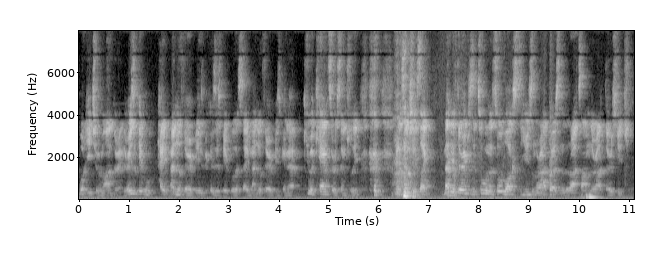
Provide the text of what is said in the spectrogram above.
what- each of them aren't doing. The reason people hate manual therapy is because there's people that say manual therapy is going to cure cancer essentially. and essentially, it's like manual therapy is a tool in the toolbox to use on the right person at the right time, and the right dosage.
